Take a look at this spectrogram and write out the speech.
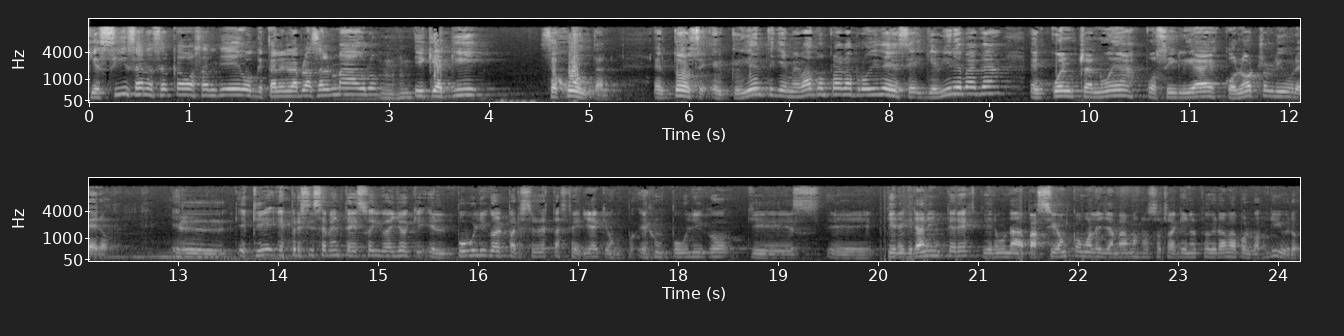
que sí se han acercado a San Diego, que están en la Plaza Almagro uh -huh. y que aquí se juntan. Entonces, el cliente que me va a comprar a Providencia y que viene para acá encuentra nuevas posibilidades con otros libreros. El, es que es precisamente eso iba yo, que el público al parecer de esta feria, que es un público que es, eh, tiene gran interés, tiene una pasión, como le llamamos nosotros aquí en el programa, por los libros,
